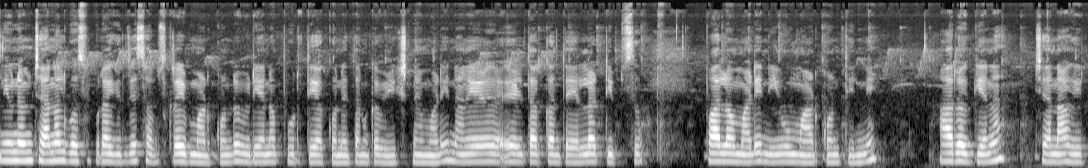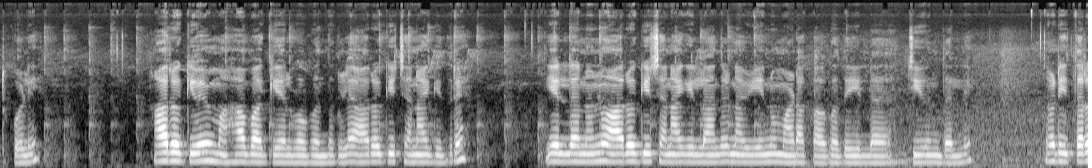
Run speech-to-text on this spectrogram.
ನೀವು ನಮ್ಮ ಚಾನಲ್ಗೆ ಹೊಸಬರಾಗಿದ್ದರೆ ಸಬ್ಸ್ಕ್ರೈಬ್ ಮಾಡಿಕೊಂಡು ವಿಡಿಯೋನ ಪೂರ್ತಿಯಾಗಿ ಕೊನೆ ತನಕ ವೀಕ್ಷಣೆ ಮಾಡಿ. ನಾನು ಹೇಳ್- ಹೇಳ್ತಕ್ಕಂಥ ಎಲ್ಲ ಟಿಪ್ಸು ಫಾಲೋ ಮಾಡಿ ನೀವು ಮಾಡ್ಕೊಂಡು ತಿನ್ನಿ. ಆರೋಗ್ಯನ ಚೆನ್ನಾಗಿ ಇಟ್ಕೊಳ್ಳಿ. ಆರೋಗ್ಯವೇ ಮಹಾಭಾಗ್ಯ ಅಲ್ವಾ ಬಂಧುಗಳೇ. ಆರೋಗ್ಯ ಚೆನ್ನಾಗಿದ್ದರೆ ಎಲ್ಲನೂ ಆರೋಗ್ಯ ಚೆನ್ನಾಗಿಲ್ಲ ಅಂದರೆ ನಾವು ಏನೂ ಮಾಡೋಕ್ಕಾಗೋದೇ ಇಲ್ಲ ಜೀವನದಲ್ಲಿ. ನೋಡಿ, ಈ ಥರ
